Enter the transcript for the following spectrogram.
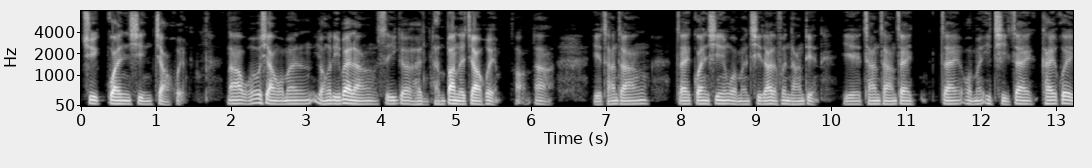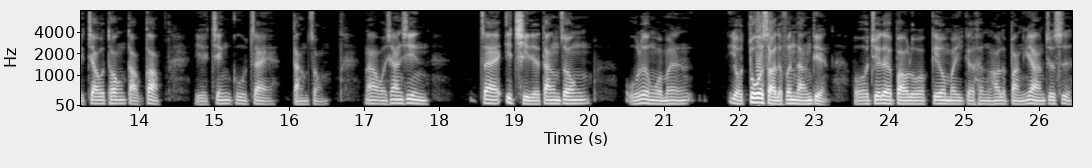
去关心教会。那我想，我们永和礼拜堂是一个很很棒的教会。好，那也常常在关心我们其他的分堂点，也常常在在我们一起在开会、交通、祷告，也兼顾在当中。那我相信，在一起的当中，无论我们有多少的分堂点，我觉得保罗给我们一个很好的榜样，就是：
